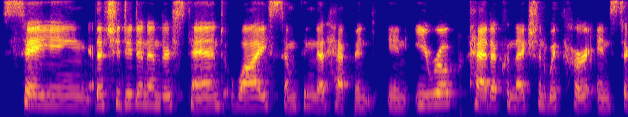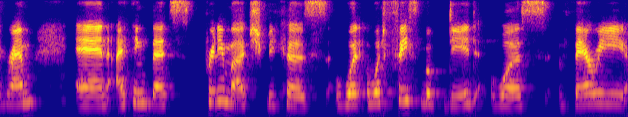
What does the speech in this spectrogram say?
saying that she didn't understand why something that happened in Europe had a connection with her Instagram. And I think that's pretty much because what, what Facebook did was very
